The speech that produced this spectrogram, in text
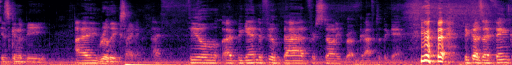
is going to be I really exciting. I feel I began to feel bad for Stony Brook after the game because I think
